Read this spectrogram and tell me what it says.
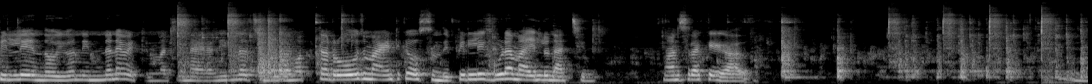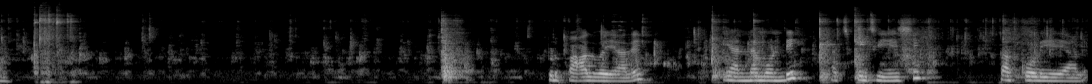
పిల్లి ఏందో ఇగో నిన్ననే పెట్టింది మా చిన్న ఆయన నిన్న వచ్చింది. మొత్తం రోజు మా ఇంటికే వస్తుంది. పిల్లికి కూడా మా ఇల్లు నచ్చింది. మనసులకే కాదు. ఇప్పుడు పాలు పోయాలి. ఈ అన్నం వండి పచ్చిపులుసు చేసి పక్కోడి వేయాలి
